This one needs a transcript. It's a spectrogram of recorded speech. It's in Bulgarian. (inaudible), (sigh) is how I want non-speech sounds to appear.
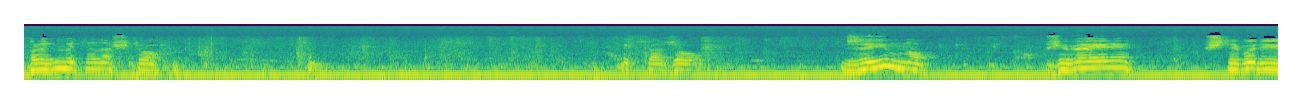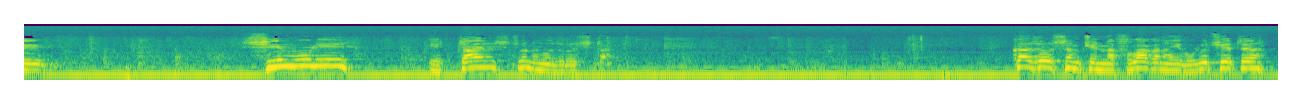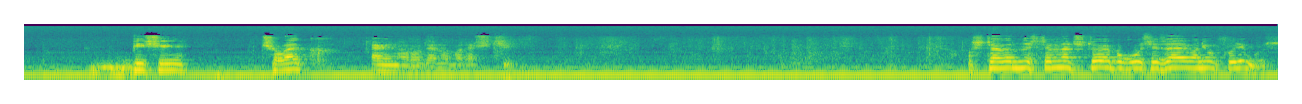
предмет на нашето бих казал взаимно живеене ще бъде символи и таинство на мъдростта. Казал съм, че на флага на еволюцията пише човек е народено бъдеще. Оставям на страна, че това е богоосезаема необходимост.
